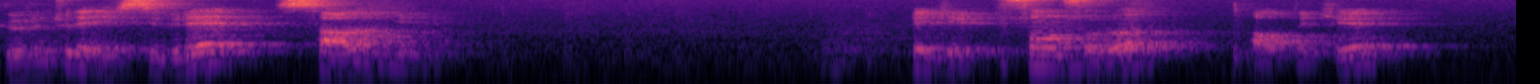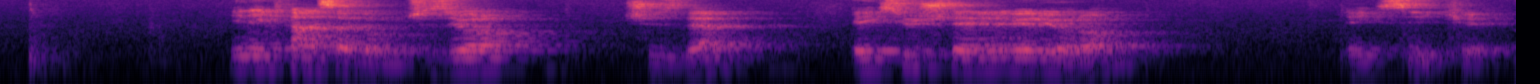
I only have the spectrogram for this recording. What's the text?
görüntü de eksi 1'e sağdan geliyor. Peki son soru alttaki. Yine iki tane sayı doğrumu çiziyorum. Çizdim. Eksi 3 değerini veriyorum. Eksi 2.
